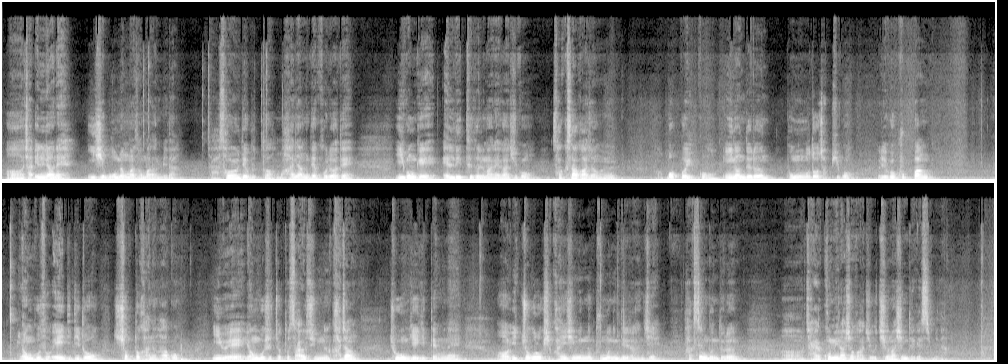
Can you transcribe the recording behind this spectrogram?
어, 자, 1년에 25명만 선발합니다. 자, 서울대부터 뭐 한양대, 고려대 이공계 엘리트들만 해 가지고 석사 과정을 어, 뽑고 있고 인원들은 복무도 잡히고 그리고 국방 연구소 ADD도 취업도 가능하고 이외에 연구 실적도 쌓을 수 있는 가장 좋은 기회이기 때문에 어, 이쪽으로 혹시 관심 있는 부모님들이라든지 학생분들은 어, 잘 고민하셔가지고 지원하시면 되겠습니다.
